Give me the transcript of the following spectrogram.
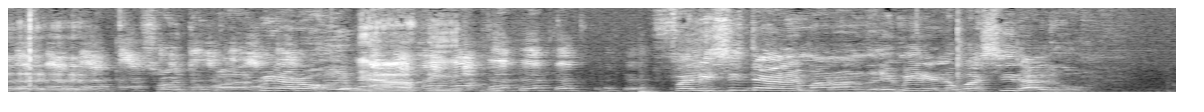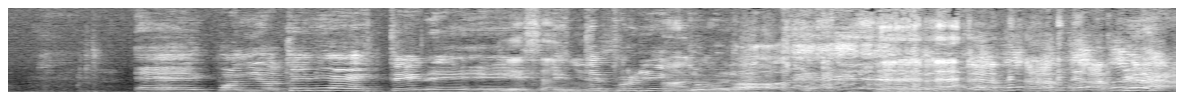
Familia, soy tu padre. Mira, no, No. feliciten al hermano Andrés. Miren, le voy a decir algo. Eh, cuando yo tenía este, eh, eh, este proyecto, Ah, no. ¿verdad? Mira,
